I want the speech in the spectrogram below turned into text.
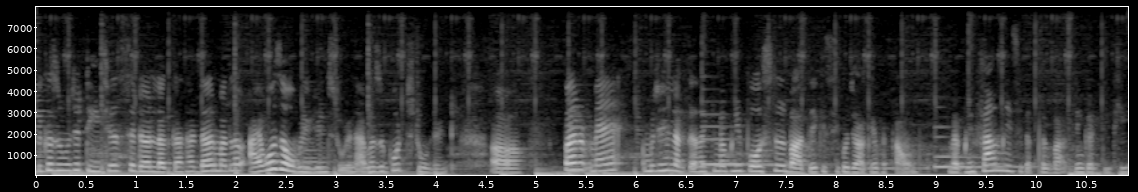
बिकॉज़ मुझे टीचर्स से डर लगता था। डर मतलब I was a obedient student I was a good student पर मैं, मुझे नहीं लगता था कि मैं अपनी पर्सनल बातें किसी को जाके बताऊँ। मैं अपनी फैमिली से तब तक बात नहीं करती थी।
